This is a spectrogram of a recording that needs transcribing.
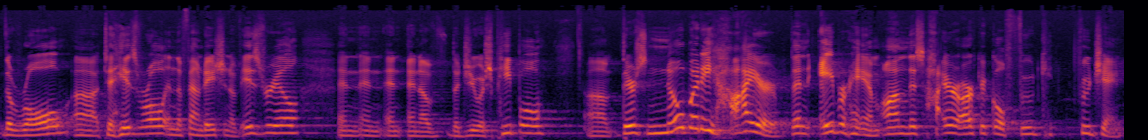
the role, uh, to his role in the foundation of Israel and, and, and, and of the Jewish people. Um, there's nobody higher than Abraham on this hierarchical food, food chain.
